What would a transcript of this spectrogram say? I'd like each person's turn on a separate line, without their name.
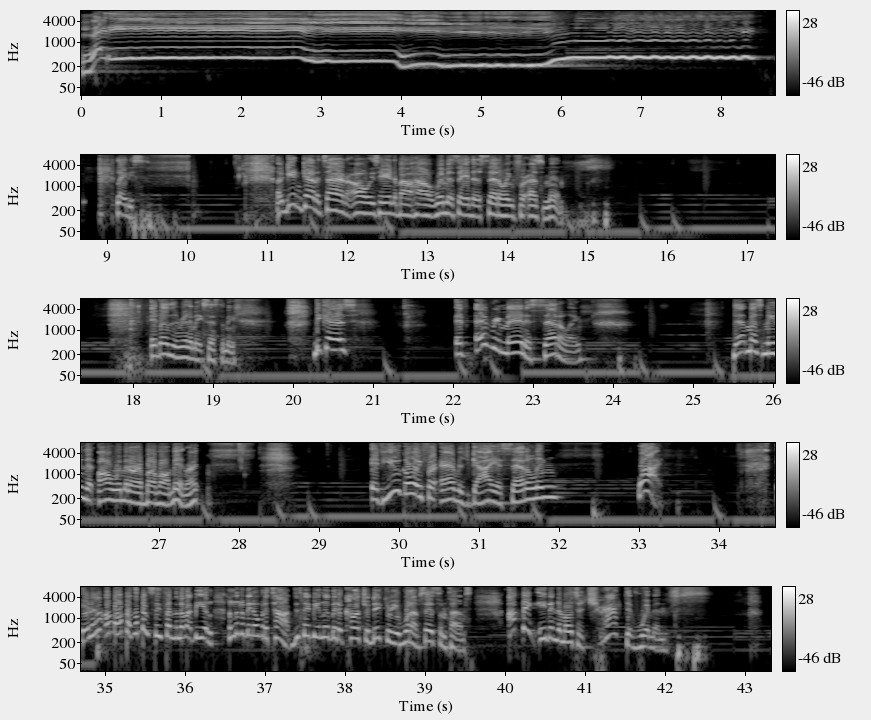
Lady. Ladies. I'm getting kind of tired of always hearing about how women say they're settling for us men. It doesn't really make sense to me. Because if every man is settling, that must mean that all women are above all men, right? If you going for average guy is settling, why? And I'm, I'm, I'm, gonna say something that might be a, a, little bit over the top. This may be a little bit of contradictory of what I've said sometimes. I think even the most attractive women,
